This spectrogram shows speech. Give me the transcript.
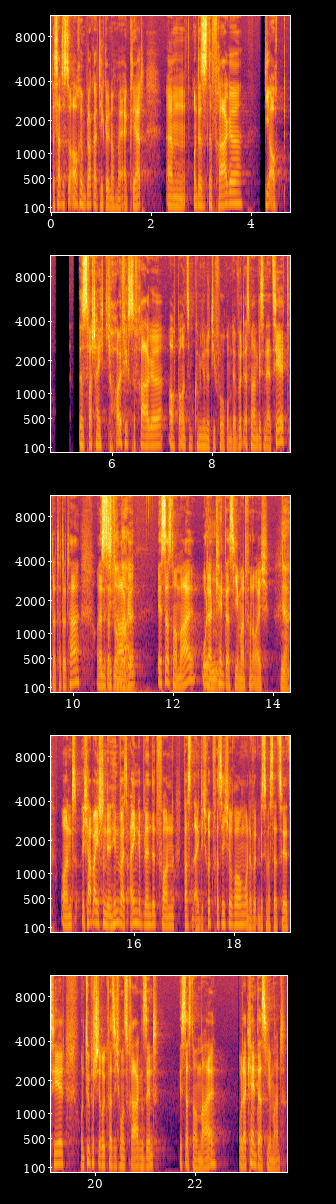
Das hattest du auch im Blogartikel nochmal erklärt. Ähm, und das ist eine Frage, die auch das ist wahrscheinlich die häufigste Frage auch bei uns im Community Forum. Da wird erstmal ein bisschen erzählt, ta, ta, ta, ta, und dann ist, ist die Frage, normal? ist das normal oder mhm. kennt das jemand von euch? Ja. Und ich habe eigentlich schon den Hinweis eingeblendet von, was sind eigentlich Rückversicherungen und da wird ein bisschen was dazu erzählt. Und typische Rückversicherungsfragen sind, ist das normal oder kennt das jemand?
